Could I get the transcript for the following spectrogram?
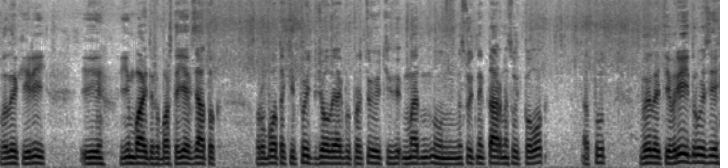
великий рій. І їм байдуже, бачите, є взяток, робота кипить, бджоли якби працюють, мед, ну, несуть нектар, несуть пилок. А тут вилетів рій, друзі,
